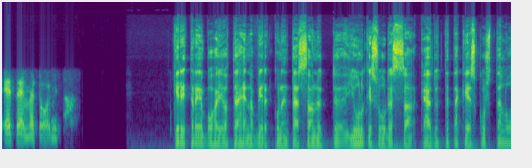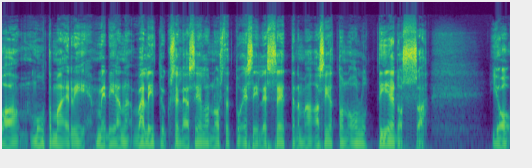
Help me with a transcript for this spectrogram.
eteen me toimitaan. Kirittärien puheenjohtaja Henna Virkkunen, tässä on nyt julkisuudessa käyty tätä keskustelua muutama eri median välityksellä ja siellä on nostettu esille se, että nämä asiat on ollut tiedossa jo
